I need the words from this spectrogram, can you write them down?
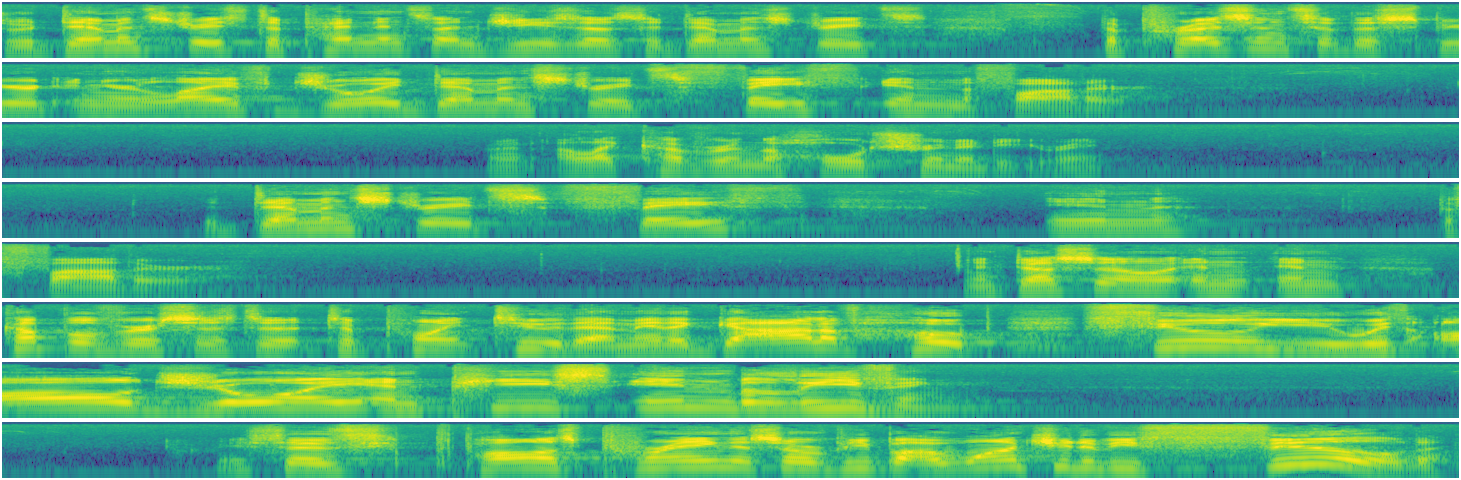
So it demonstrates dependence on Jesus, it demonstrates the presence of the Spirit in your life. Joy demonstrates faith in the Father. Right? I like covering the whole Trinity, right? It demonstrates faith in the Father. It does so in, in a couple verses to, to point to that. May the God of hope fill you with all joy and peace in believing. He says, Paul is praying this over people. I want you to be filled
